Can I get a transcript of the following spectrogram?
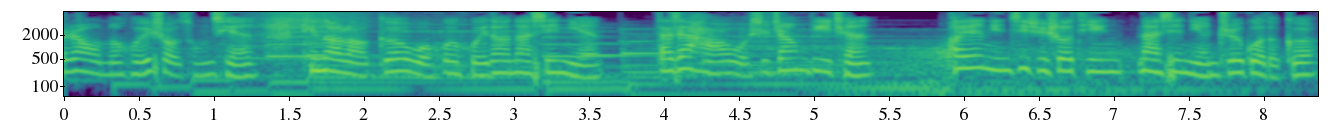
让我们回首从前，听到老歌我会回到那些年。大家好，我是张碧晨，欢迎您继续收听那些年追过的歌。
